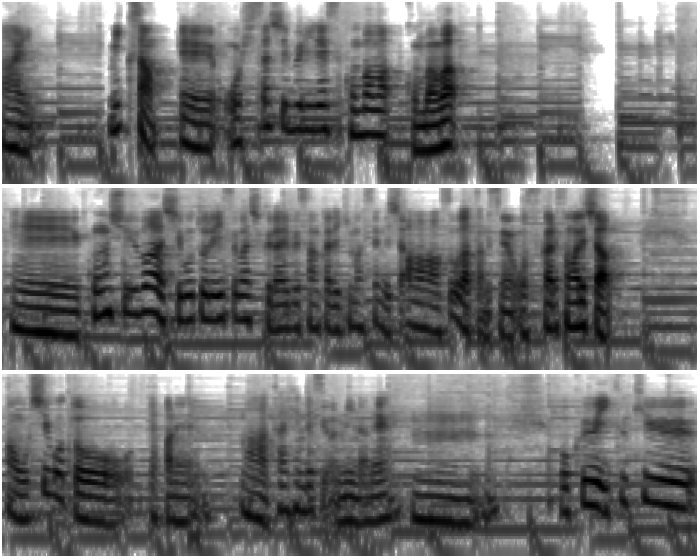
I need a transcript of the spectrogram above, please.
はい。ミックさん、えー、お久しぶりです。こんばんは。こんばんは。えー、今週は仕事で忙しくライブ参加できませんでした。ああ、そうだったんですね。お疲れ様でした。まあ、お仕事、やっぱね、まあ大変ですよね、みんなね。うん。僕、育休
